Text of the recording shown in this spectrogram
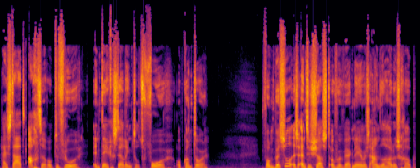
Hij staat achter op de vloer, in tegenstelling tot voor op kantoor. Van Bussel is enthousiast over werknemers-aandeelhouderschap.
